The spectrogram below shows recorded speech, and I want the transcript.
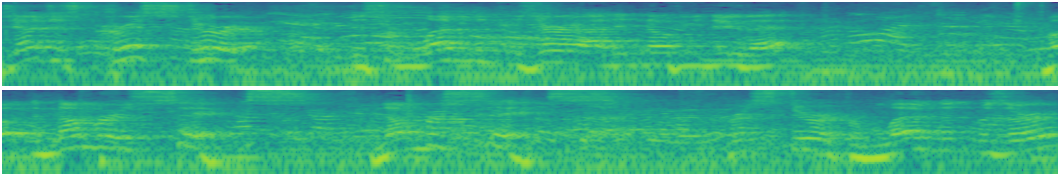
Judges Chris Stewart is from Lebanon, Missouri. I didn't know if you knew that. But the number is six. Number six. Chris Stewart from Lebanon, Missouri.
